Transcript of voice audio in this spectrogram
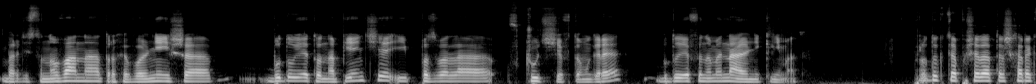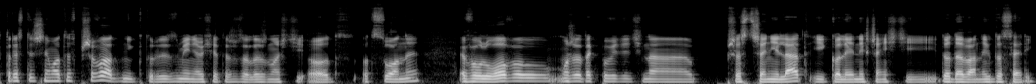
bardziej stonowana, trochę wolniejsza. Buduje to napięcie i pozwala wczuć się w tą grę. Buduje fenomenalnie klimat. Produkcja posiada też charakterystyczny motyw przewodni, który zmieniał się też w zależności od odsłony. Ewoluował, można tak powiedzieć, na przestrzeni lat i kolejnych części dodawanych do serii.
